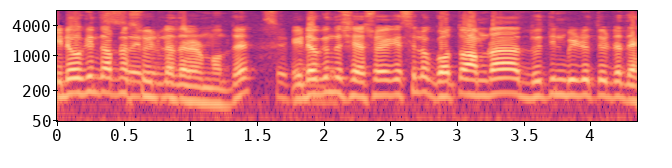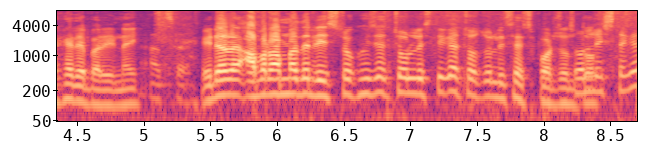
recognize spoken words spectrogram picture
এটাও কিন্তু আপনার সুইট লেদারের মধ্যে। এটাও কিন্তু শেষ হয়ে গেছিল। গত আমরা দুই তিন ভিডিওতে এটা দেখাতে পারি নাই। আচ্ছা। এটার আবার আমাদের স্টক হয়েছে চল্লিশ থেকে চৌচল্লিশ সাইজ পর্যন্ত। চল্লিশ থেকে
